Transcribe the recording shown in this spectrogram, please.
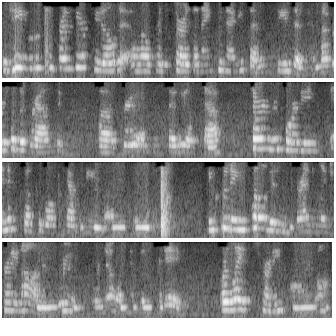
The team moved to Frontier Field uh, for the start of the 1997 season, and members of the grounds uh, crew and custodial staff started reporting inexplicable happenings on the community, including televisions randomly turning on in rooms where no one had been for days, or lights turning on and off.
